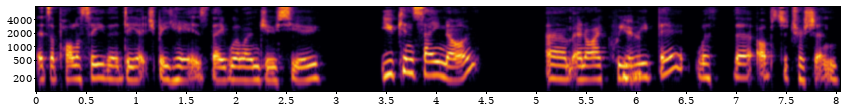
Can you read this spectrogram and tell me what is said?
It's a policy the DHB has. They will induce you. You can say no. Um, and I queried yeah. that with the obstetrician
